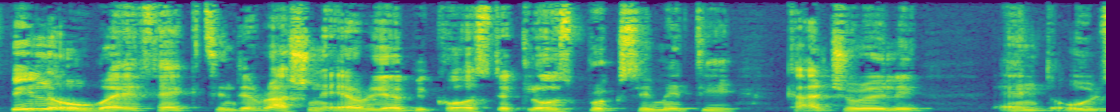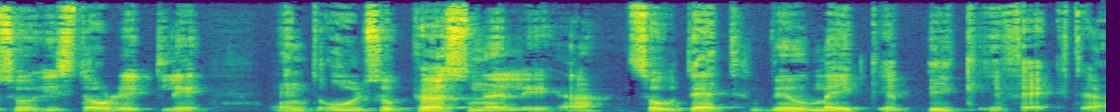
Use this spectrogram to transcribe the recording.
spillover effects in the Russian area because the close proximity culturally and also historically and also personally. Uh, so that will make a big effect. Uh.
